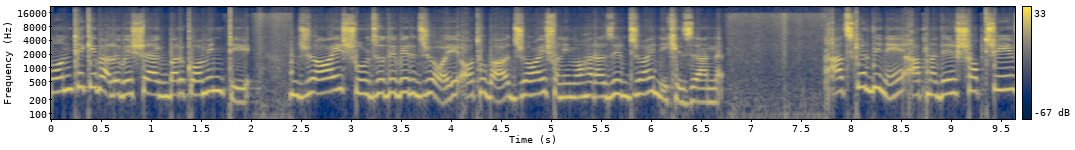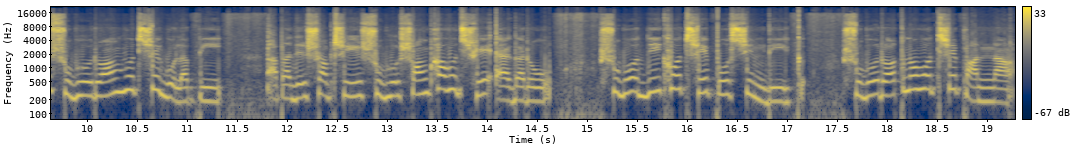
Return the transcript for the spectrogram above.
মন থেকে ভালোবেসে একবার কমেন্টে জয় সূর্যদেবের জয় অথবা জয় শনি মহারাজের জয় লিখে যান। আজকের দিনে আপনাদের সবচেয়ে শুভ রং হচ্ছে গোলাপি। আপনাদের সবচেয়ে শুভ সংখ্যা হচ্ছে এগারো। শুভ দিক হচ্ছে পশ্চিম দিক। শুভ রত্ন হচ্ছে পান্না।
